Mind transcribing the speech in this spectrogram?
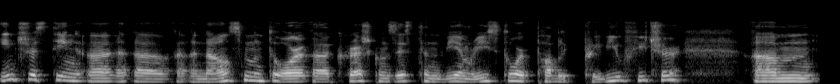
interesting uh, uh, uh announcement or uh, crash consistent vm restore public preview feature um,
